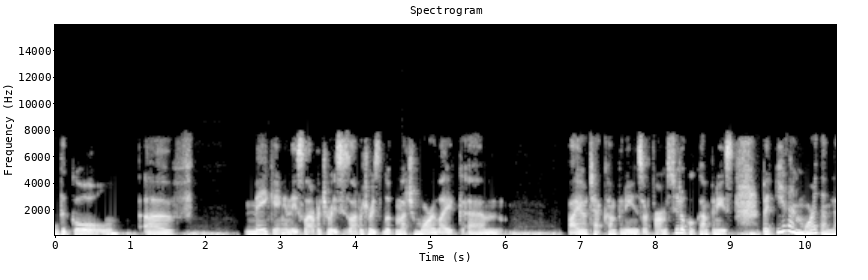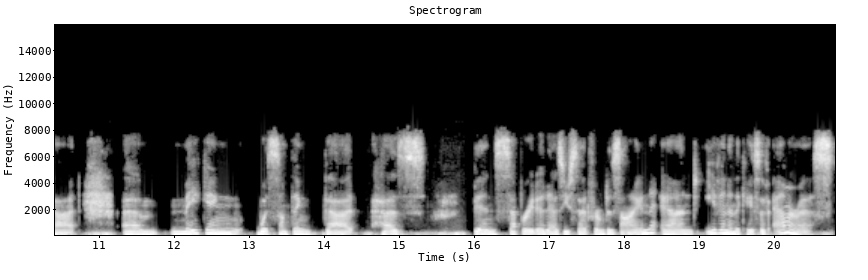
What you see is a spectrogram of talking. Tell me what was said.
the goal of making in these laboratories. These laboratories look much more like um, biotech companies or pharmaceutical companies. But even more than that, um, making was something that has been separated, as you said, from design. And even in the case of Amyris,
